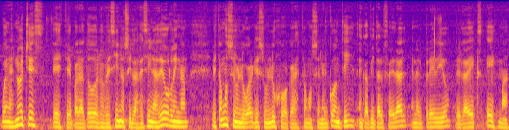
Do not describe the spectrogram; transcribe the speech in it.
Buenas noches este, para todos los vecinos y las vecinas de Hurlingham. Estamos en un lugar que es un lujo acá, estamos en el Conti, en Capital Federal, en el predio de la ex ESMA.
